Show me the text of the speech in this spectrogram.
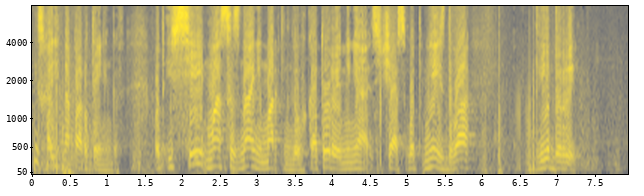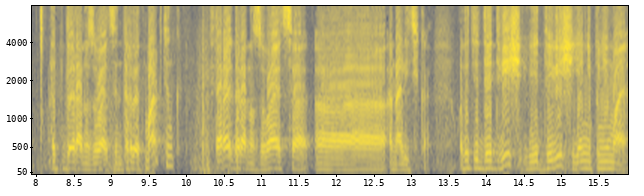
и сходить на пару тренингов. Вот из всей массы знаний маркетинговых, которые меня сейчас... Вот у меня есть два, две дыры. Эта дыра называется интернет-маркетинг, вторая дыра называется э, аналитика. Вот эти две вещи, две вещи я не понимаю.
